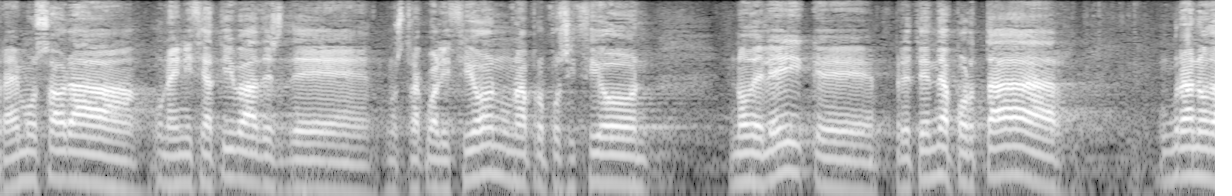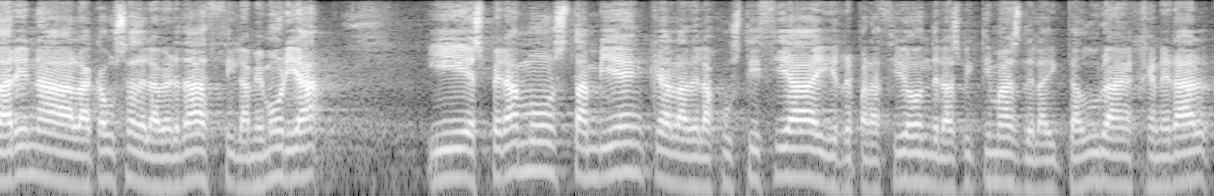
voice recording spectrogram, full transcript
Traemos ahora una iniciativa desde nuestra coalición, una proposición no de ley que pretende aportar un grano de arena a la causa de la verdad y la memoria. Y esperamos también que a la de la justicia y reparación de las víctimas de la dictadura en general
